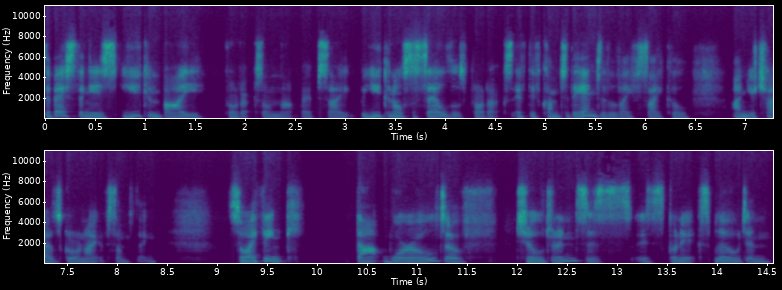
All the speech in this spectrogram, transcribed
the best thing is you can buy products on that website, but you can also sell those products if they've come to the end of the life cycle and your child's grown out of something. So I think that world of children's is is going to explode and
